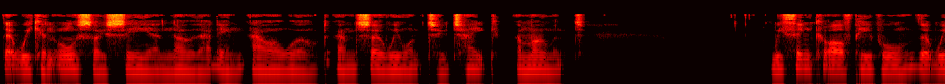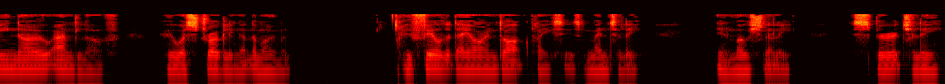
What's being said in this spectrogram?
that we can also see and know that in our world. And so we want to take a moment. We think of people that we know and love who are struggling at the moment, who feel that they are in dark places mentally, emotionally, spiritually,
